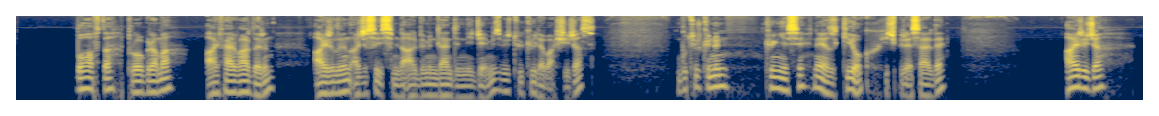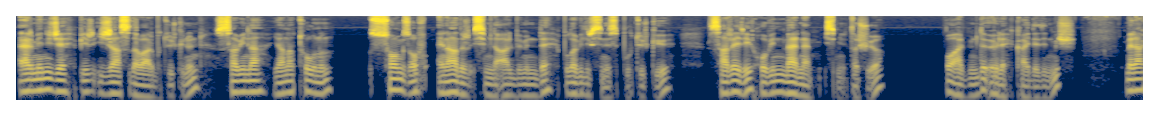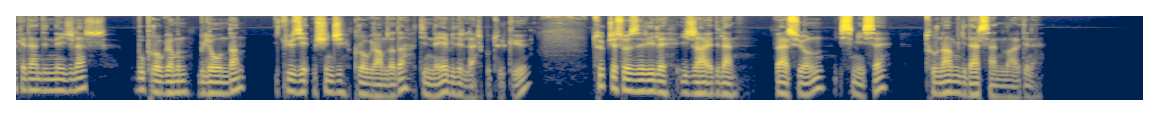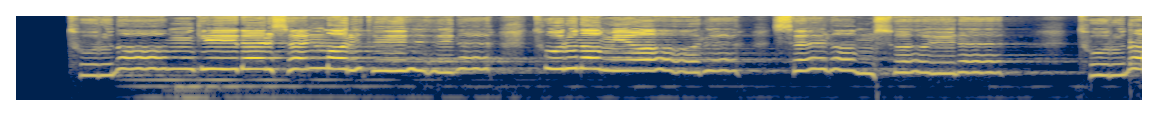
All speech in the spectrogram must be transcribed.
Bu hafta programa Ayfer Vardar'ın Ayrılığın Acısı isimli albümünden dinleyeceğimiz bir türküyle başlayacağız. Bu türkünün künyesi ne yazık ki yok hiçbir eserde. Ayrıca Ermenice bir icrası da var bu türkünün. Savina Yanatov'un Songs of Another isimli albümünde bulabilirsiniz bu türküyü. Sareri Hovin Mernem ismini taşıyor. Bu albümde öyle kaydedilmiş. Merak eden dinleyiciler bu programın bloğundan 270. programda da dinleyebilirler bu türküyü. Türkçe sözleriyle icra edilen versiyonun ismi ise Turnam Gidersen Mardin'e. Turnam gidersen Mardin'e Turnam yare selam söyle. Turnam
